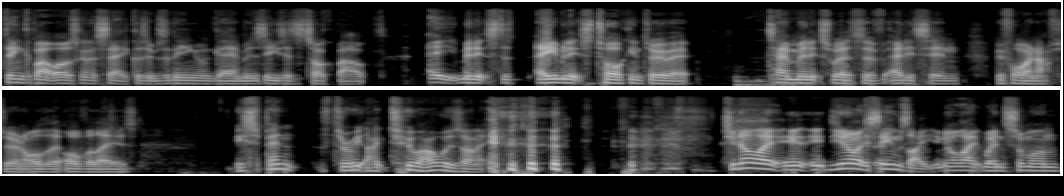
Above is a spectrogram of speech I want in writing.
think about what I was going to say because it was an England game. It was easy to talk about. Eight minutes to eight minutes talking through it. Ten minutes worth of editing before and after and all the overlays. He spent three like two hours on it. do you know like it, it, you know what it seems like? You know like when someone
